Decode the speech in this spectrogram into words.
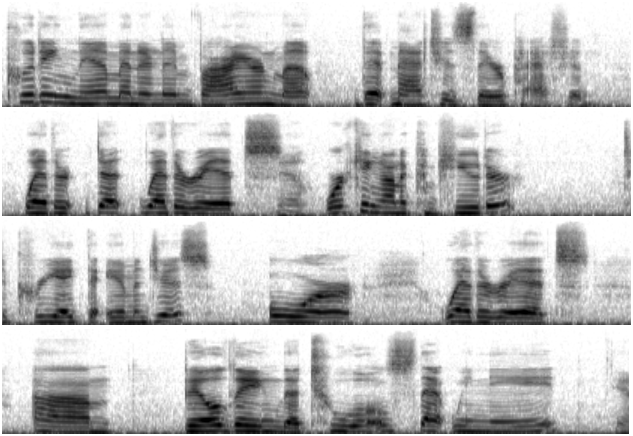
putting them in an environment that matches their passion whether whether it's Yeah. working on a computer to create the images or whether it's um, building the tools that we need Yeah.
